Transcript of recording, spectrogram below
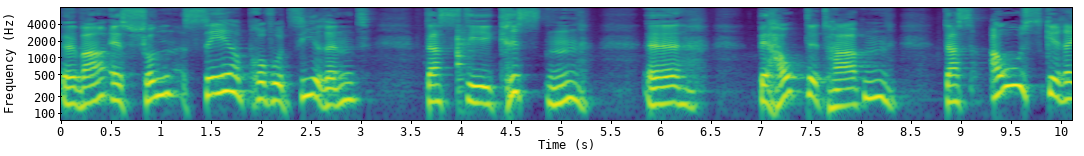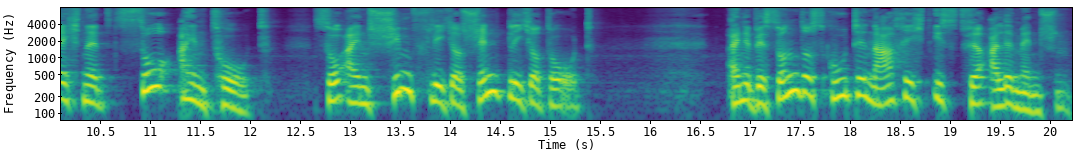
äh, war es schon sehr provozierend, dass die Christen äh, behauptet haben, dass ausgerechnet so ein Tod, so ein schimpflicher, schändlicher Tod, eine besonders gute Nachricht ist für alle Menschen.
